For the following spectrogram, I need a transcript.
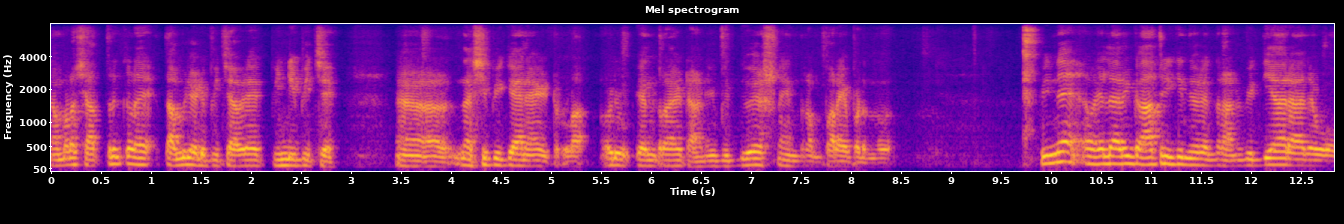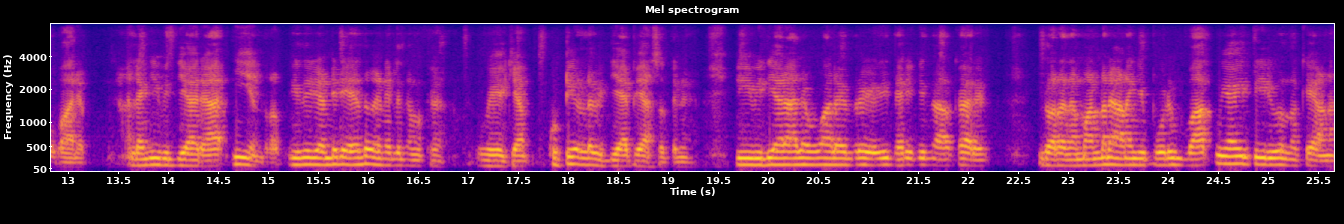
നമ്മുടെ ശത്രുക്കളെ തമ്മിലടുപ്പിച്ച് അവരെ ഭിന്നിപ്പിച്ച് നശിപ്പിക്കാനായിട്ടുള്ള ഒരു യന്ത്രമായിട്ടാണ് ഈ വിദ്വേഷണ യന്ത്രം പറയപ്പെടുന്നത്. പിന്നെ എല്ലാവരും കാത്തിരിക്കുന്ന ഒരു യന്ത്രമാണ് വിദ്യാരാജഗോപാലം അല്ലെങ്കിൽ വിദ്യാരാജ്ഞി യന്ത്രം. ഇത് രണ്ടിൽ ഏത് വേണേലും നമുക്ക് ഉപയോഗിക്കാം. കുട്ടികളുടെ വിദ്യാഭ്യാസത്തിന്. ഈ വിദ്യാരാജഗോപാല യന്ത്രം എഴുതി ധരിക്കുന്ന ആൾക്കാർ എന്താ പറയുക മണ്ടനാണെങ്കിൽ പോലും വാഗ്മിയായി തീരുമെന്നൊക്കെയാണ്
